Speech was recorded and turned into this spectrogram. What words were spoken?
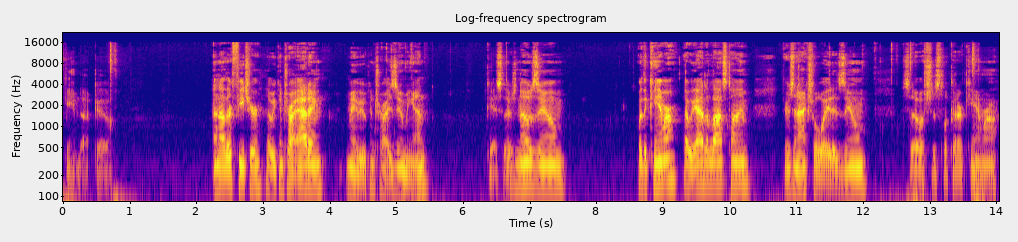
game.go. Another feature that we can try adding, maybe we can try zooming in. Okay, so there's no zoom. With the camera that we added last time, there's an actual way to zoom. So let's just look at our camera.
